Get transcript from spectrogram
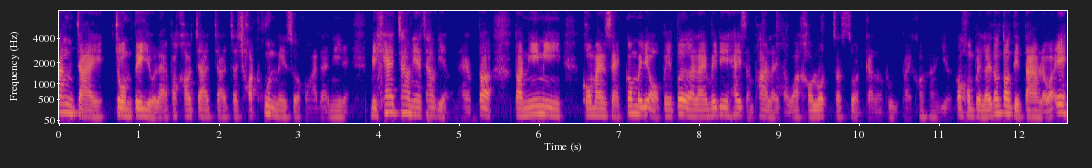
ตั้งใจโจมตีอยู่แล้ว เพราะเขาจะจะจะช็อตหุ้นในส่วนของอาดานีเนี่ยมีแค่เจ้าเนี้ยเจ้าเดียวนะครับก็ตอนนี้มีโกลแมนแซกก็ไม่ได้ออกเปเปอร์อะไรไม่ได้ให้สัมภาษณ์อะไรแต่ว่าเขาลดสัดส่วนการลงทุนไปค่อนข้างเยอะ ก็คงเป็นอะไรต้องต้องติดตามแหละว่าเอ๊ะ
